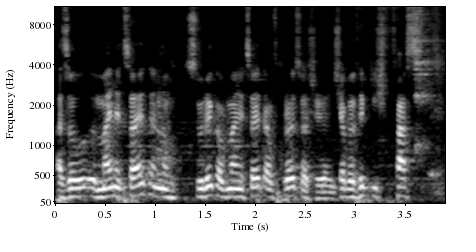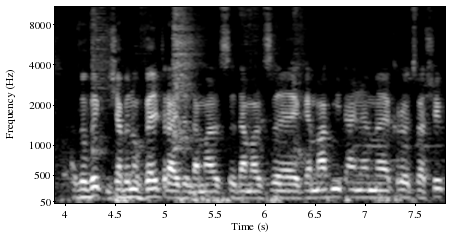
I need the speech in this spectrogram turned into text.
Also meine Zeit, noch zurück auf meine Zeit auf Kreuzfahrtschiffen. Ich habe wirklich fast, also wirklich, ich habe noch Weltreise damals, damals äh, gemacht mit einem äh, Kreuzfahrtschiff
